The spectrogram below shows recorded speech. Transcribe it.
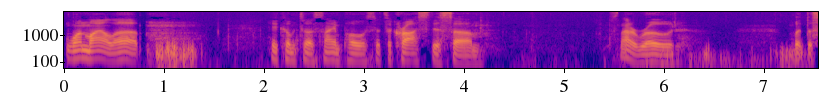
one mile up you come to a signpost. It's across this um it's not a road but the,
